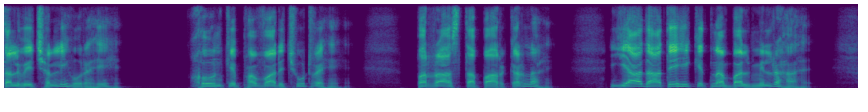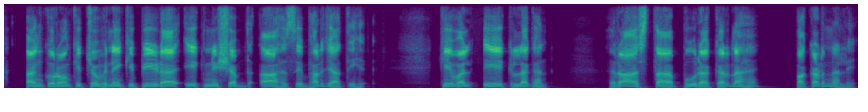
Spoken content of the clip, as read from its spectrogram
तलवे छलनी हो रहे हैं। खून के फव्वारे छूट रहे हैं, पर रास्ता पार करना है। याद आते ही कितना बल मिल रहा है। अंकुरों के चुभने की पीड़ा एक निशब्द आह से भर जाती है। केवल एक लगन, रास्ता पूरा करना है, पकड़ न ले।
